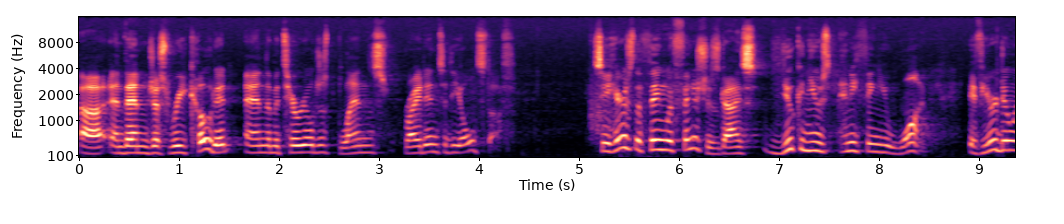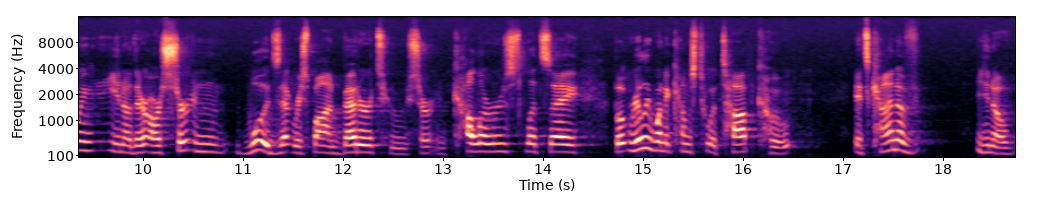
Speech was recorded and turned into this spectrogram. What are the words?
uh, and then just recoat it, and the material just blends right into the old stuff. See, here's the thing with finishes, guys. You can use anything you want. If you're doing, you know, there are certain woods that respond better to certain colors, let's say, but really when it comes to a top coat, it's kind of, you know,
